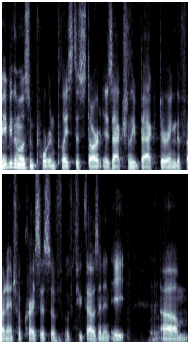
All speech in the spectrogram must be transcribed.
Maybe the most important place to start is actually back during the financial crisis of, of 2008. Um,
